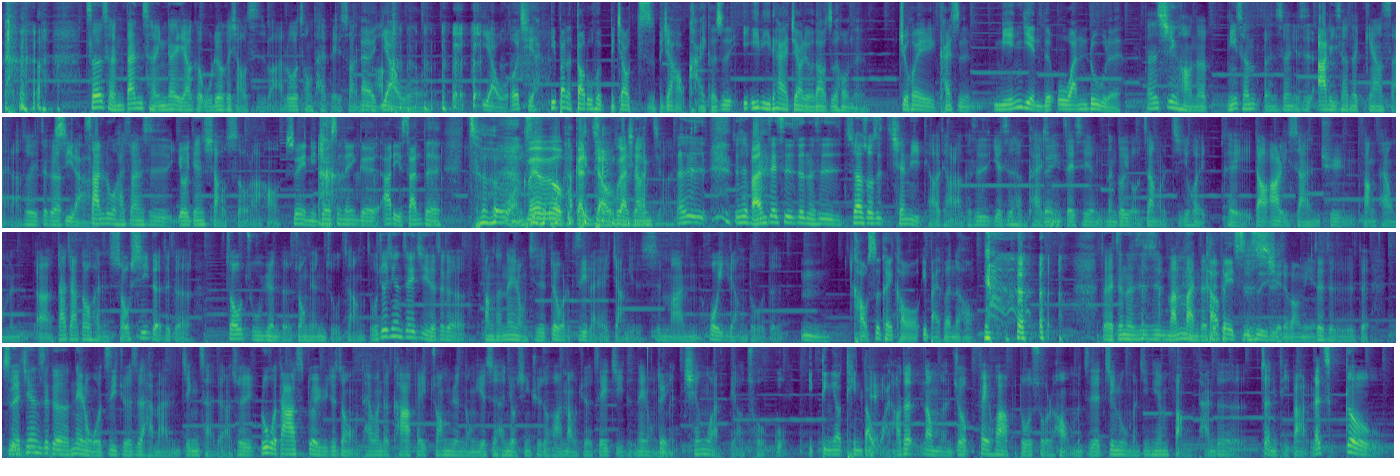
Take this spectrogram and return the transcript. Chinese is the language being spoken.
车程单程应该也要个五六个小时吧，如果从台北算的呃，要哦，要哦，而且一般的道路会比较直，比较好开，可是一一离开交流道之后呢，就会开始绵延的弯路了。但是幸好呢，倪晨本身也是阿里山的干仔啦，所以这个山路还算是有一点小熟啦哈。所以你就是那个阿里山的车王，没 有没有，不敢讲，我不敢这样讲。但是就是反正这次真的是，虽然说是千里迢迢啦，可是也是很开心，这次能够有这样的机会，可以到阿里山去访谈我们呃大家都很熟悉的这个周竹远的庄园组这样子。我觉得今天这一集的这个访谈内容，其实对我的自己来讲也是蛮获益良多的。嗯，考试可以考一百分的哦，对，真的就是满满的这个咖啡知识识学的方面。对对对对对，所以今天这个内容我自己觉得是还蛮精彩的啊。所以如果大家是对于这种台湾的咖啡庄园农业是很有兴趣的话，那我觉得这一集的内容你对们千万不要错过。一定要听到完。好的，那我们就废话不多说了哈，我们直接进入我们今天访谈的正题吧，Let's go。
